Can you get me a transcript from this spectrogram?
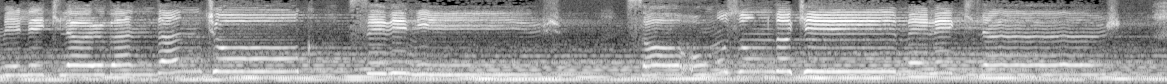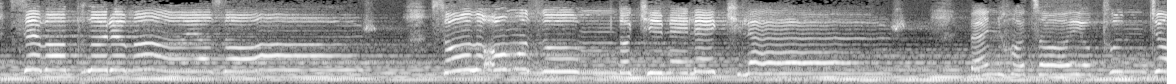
Melekler benden çok omzumdaki melekler sevaplarımı yazar. Sol omzumdaki melekler ben hata yapınca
